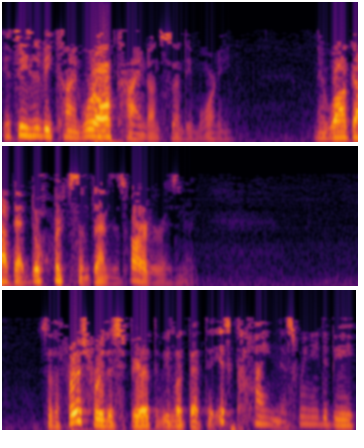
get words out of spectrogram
It's easy to be kind. We're all kind on Sunday morning. And walk out that door sometimes it's harder, isn't it? So the first fruit of the Spirit that we looked at is kindness. We need to be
